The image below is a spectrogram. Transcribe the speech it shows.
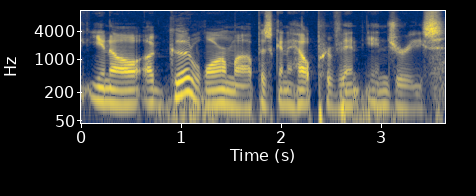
you know, a good warm up is going to help prevent injuries.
